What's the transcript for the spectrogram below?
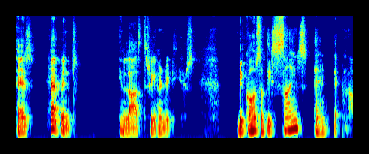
as happened in last 300 years because of the science and technology.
